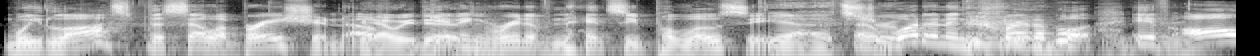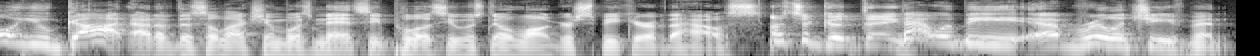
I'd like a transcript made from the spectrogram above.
We lost the celebration of Yeah, we did. getting rid of Nancy Pelosi. Yeah, that's And true. What an incredible. if all you got out of this election was Nancy Pelosi was no longer Speaker of the House, That's a good thing. that would be a real achievement.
